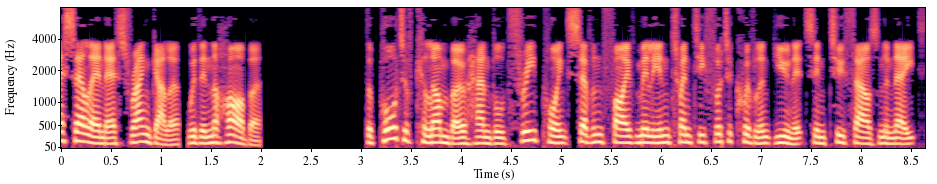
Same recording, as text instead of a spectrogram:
SLNS Rangala, within the harbour. The Port of Colombo handled 3.75 million 20-foot equivalent units in 2008,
